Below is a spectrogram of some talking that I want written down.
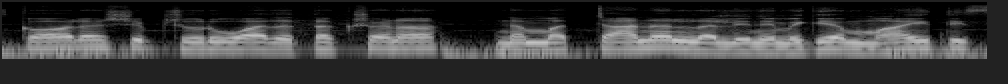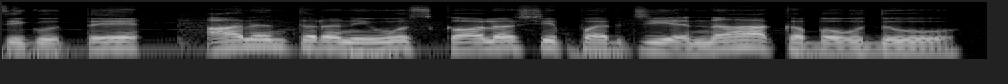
ಸ್ಕಾಲರ್ಶಿಪ್ ಶುರುವಾದ ತಕ್ಷಣ ನಮ್ಮ ಚಾನೆಲ್ನಲ್ಲಿ ನಿಮಗೆ ಮಾಹಿತಿ ಸಿಗುತ್ತೆ. ಆನಂತರ ನೀವು ಸ್ಕಾಲರ್ಶಿಪ್ ಅರ್ಜಿಯನ್ನು ಹಾಕಬಹುದು.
